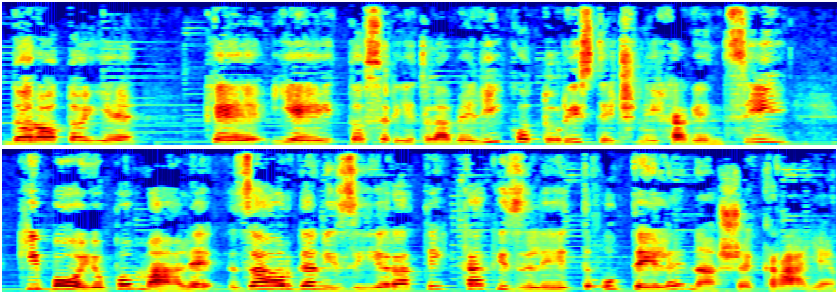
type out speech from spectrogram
Doroto je, ker je to sredla veliko turističnih agencij, ki bojo pomale zaorganizirati kak izlet v tele naše kraje.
